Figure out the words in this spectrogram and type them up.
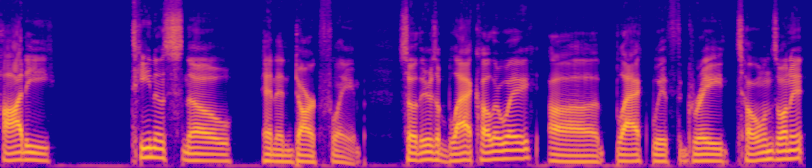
Hottie, Tina Snow, and then dark flame. So there's a black colorway, uh, black with gray tones on it.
